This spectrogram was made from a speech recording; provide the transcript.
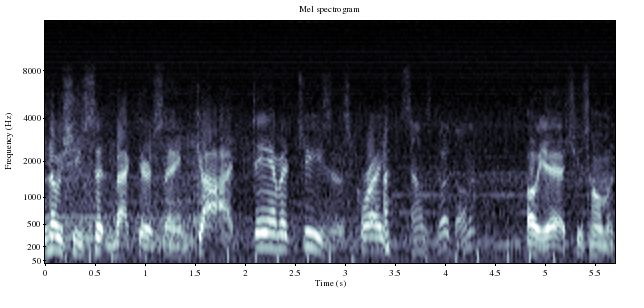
know she's sitting back there saying, God damn it, Jesus Christ. Sounds good, don't it? oh, yeah, she's humming.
